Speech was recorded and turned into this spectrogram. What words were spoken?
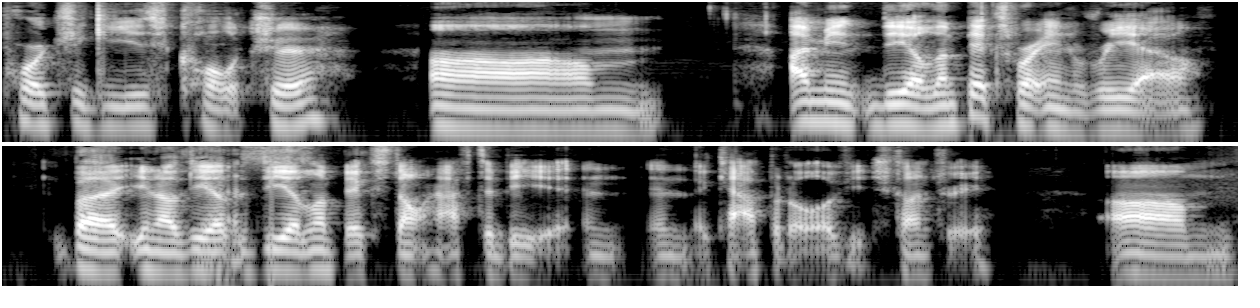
Portuguese culture. Um I mean, the Olympics were in Rio, but you know, the Yes. the Olympics don't have to be in in the capital of each country. Um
